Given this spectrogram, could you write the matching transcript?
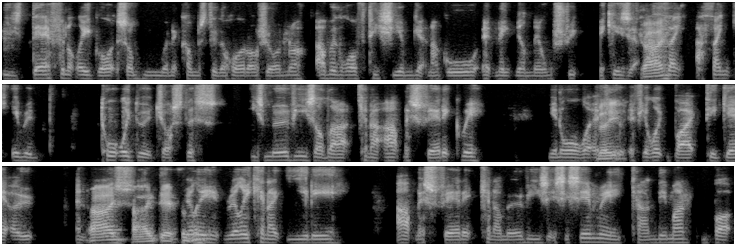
he's definitely got something when it comes to the horror genre. I would love to see him getting a go at Nightmare on Elm Street because I think I think he would totally do it justice. His movies are that kind of atmospheric way. You know, like if, you, if you look back to Get Out and aye, aye, definitely. really, really kind of eerie, atmospheric kind of movies. It's the same way Candyman, but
